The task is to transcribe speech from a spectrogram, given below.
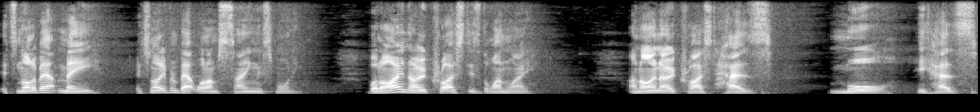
It's not about me, it's not even about what I'm saying this morning. But I know Christ is the one way. And I know Christ has more. He has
